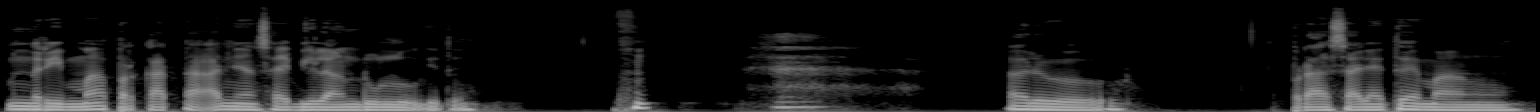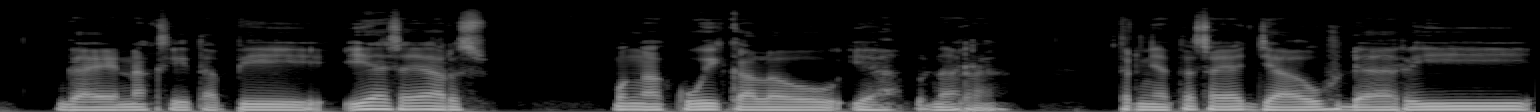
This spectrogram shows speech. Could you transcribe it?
menerima perkataan yang saya bilang dulu gitu. Aduh, perasaannya itu emang nggak enak sih tapi iya saya harus mengakui kalau ya benar ternyata saya jauh dari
